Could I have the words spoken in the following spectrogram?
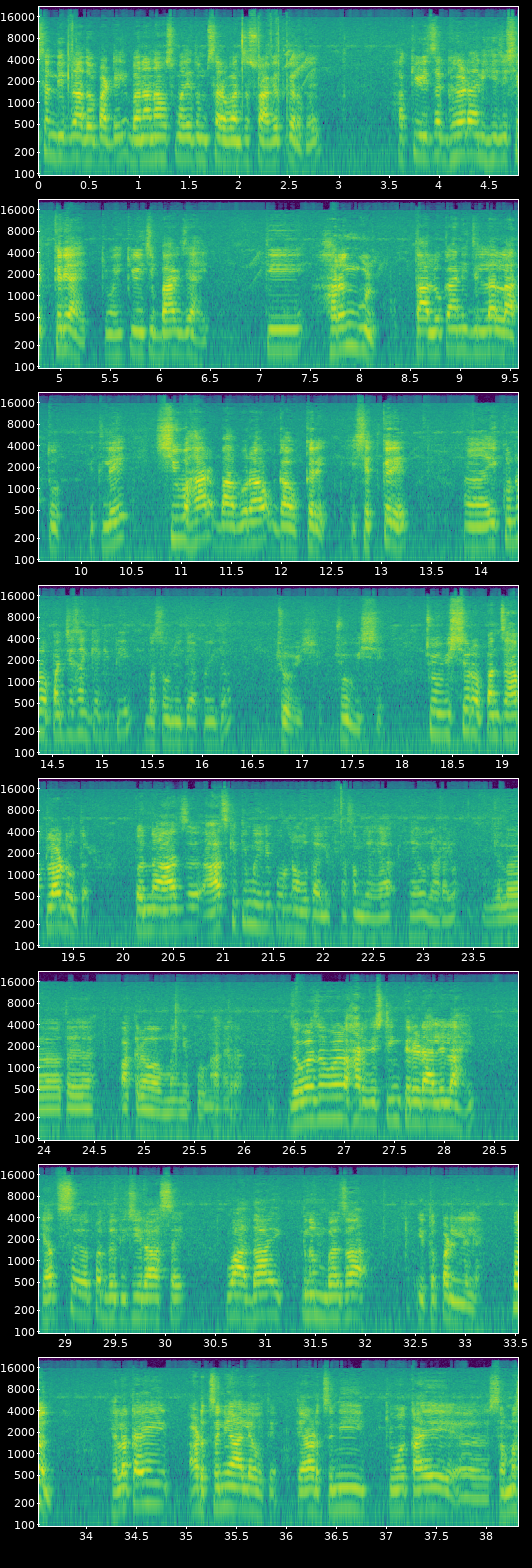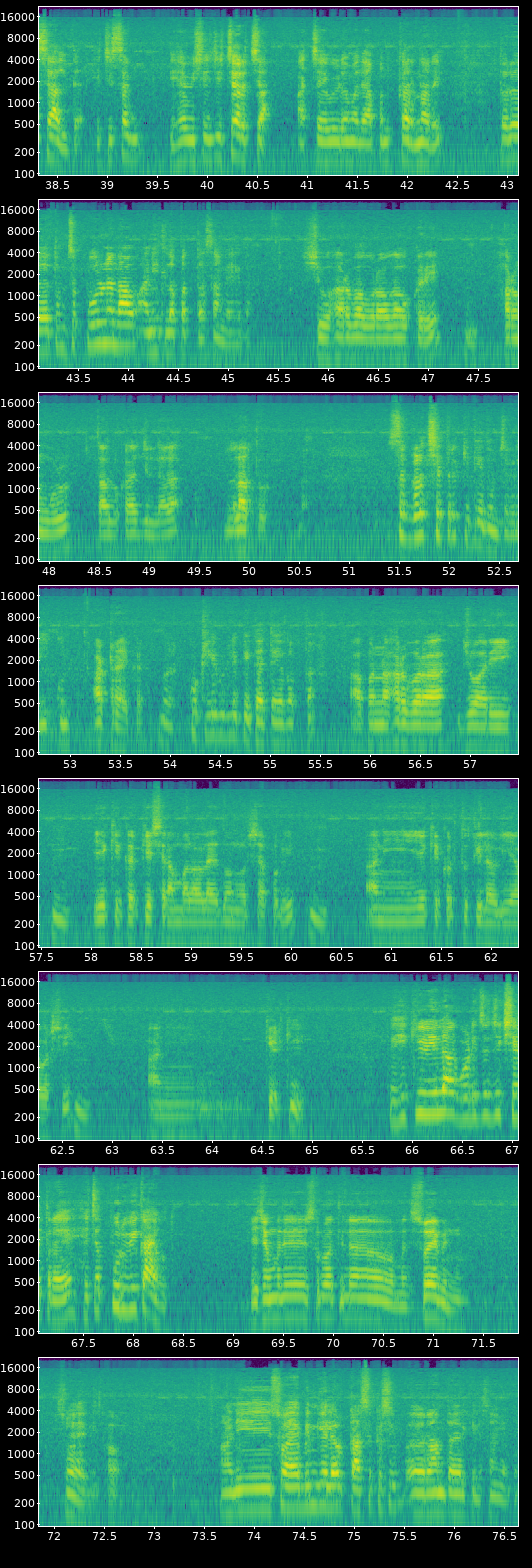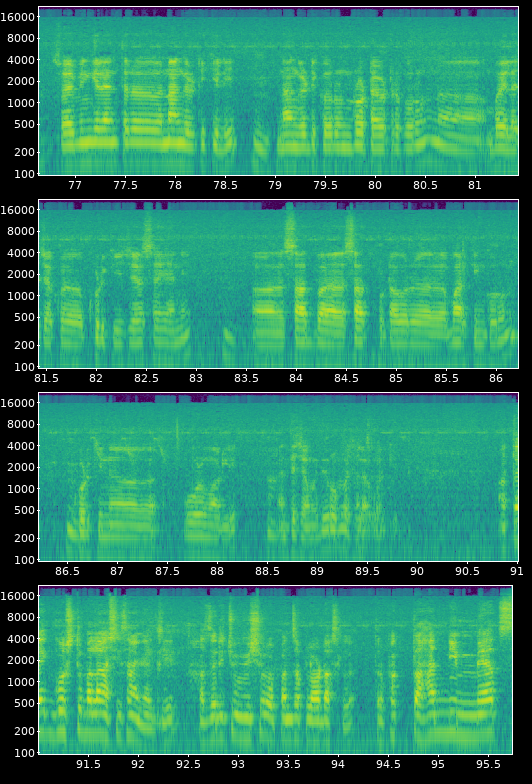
मी Sandeep Jadhav Patil banana हाऊसमध्ये तुमचं सर्वांचं स्वागत करतोय. हा केळीचा घड आणि हे जे शेतकरी आहेत किंवा ही केळीची बाग जी आहे ती हरंगुळ तालुका आणि जिल्हा लातूर इथले शिवहार बाबूराव गावकरे हे शेतकरी आहेत. एकूण रोपांची संख्या किती बसवली होती आपण इथं? चोवीसशे. चोवीसशे. चोवीसशे रोपांचा हा प्लॉट होता. पण आज आज किती महिने पूर्ण होत आले समजा ह्या ह्या झाडाला याला आता अकरा महिने पूर्ण. अकरा. जवळजवळ हार्वेस्टिंग पिरियड आलेला आहे. ह्याच पद्धतीची रास आहे. वादा एक नंबरचा इथं पडलेला आहे. पण ह्याला काही अडचणी आल्या होत्या. त्या अडचणी किंवा काय समस्या आल्या त्या ह्याची सग ह्याविषयीची चर्चा आजच्या व्हिडिओमध्ये आपण करणार आहे. तर तुमचं पूर्ण नाव आणि इथला पत्ता सांगा एकदा. शिवहार बाबूराव गावकरे हरंगुळ तालुका जिल्हा लातूर. सगळं क्षेत्र किती आहे तुमच्याकडे एकूण? अठरा एकर. बरं कुठली कुठली पिकं आहेत त्या बघता आपण हरभरा ज्वारी एक एकर केशर आंबा लावलाय दोन वर्षापूर्वी. आणि एक एकर तुती लावली यावर्षी. हम्म. आणि केळ केळी तर ही केळी लागवडीचं जे क्षेत्र आहे ह्याच्यात पूर्वी काय होतं? याच्यामध्ये सुरुवातीला म्हणजे सोयाबीन. सोयाबीन. हो. आणि सोयाबीन गेल्यावर कसं कशी रान तयार केली सांगा बरं. सोयाबीन गेल्यानंतर नांगरटी केली. नांगरटी करून रोटावेटर करून अं, बैलाच्या ख- खुडकीच्या सहाय्याने सात बा सात फुटावर मार्किंग करून खुडकीनं ओळ मारली आणि त्याच्यामध्ये रोपाची लागवड केली आता एक गोष्ट मला अशी सांगायची हा जरी चोवीसशे रोपांचा प्लॉट असला तर फक्त हा निम्म्याच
